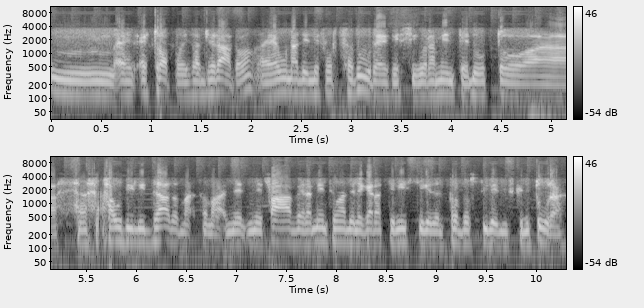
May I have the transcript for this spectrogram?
mm, è, è, troppo esagerato, è una delle forzature che sicuramente Dotto ha, ha utilizzato, ma insomma, ne, ne, fa veramente una delle caratteristiche del proprio stile di scrittura,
